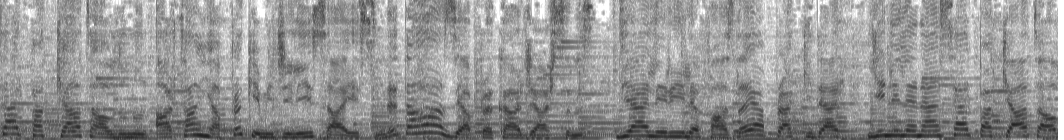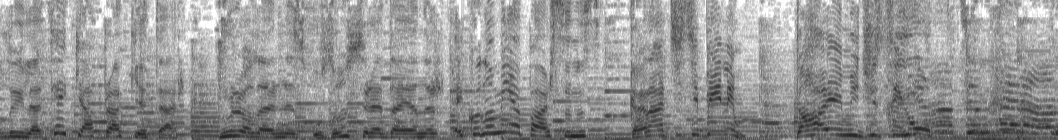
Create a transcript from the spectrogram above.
Selpak kağıt havlunun artan yaprak emiciliği sayesinde daha az yaprak harcarsınız. Diğerleriyle fazla yaprak gider, yenilenen Selpak kağıt havluyla tek yaprak yeter. Rulolarınız uzun süre dayanır, ekonomi yaparsınız. Garantisi benim. Daha emicisi yok. Hayatın her anında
